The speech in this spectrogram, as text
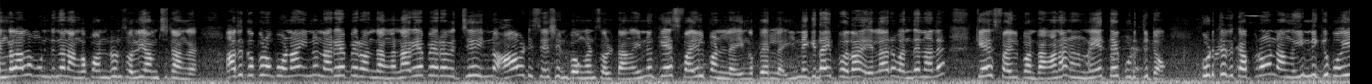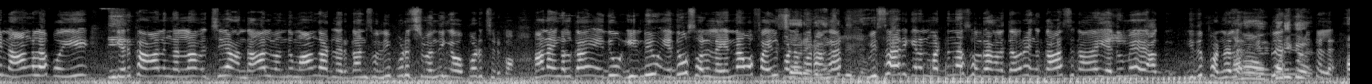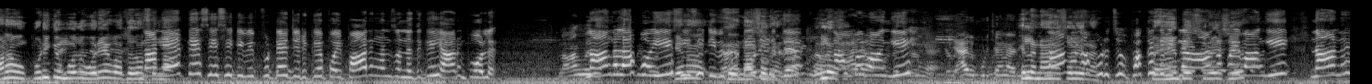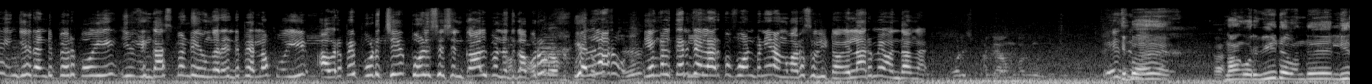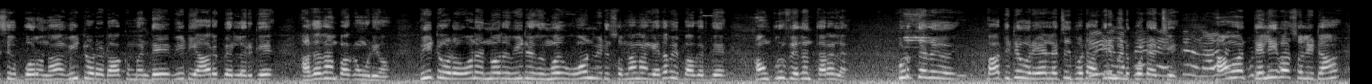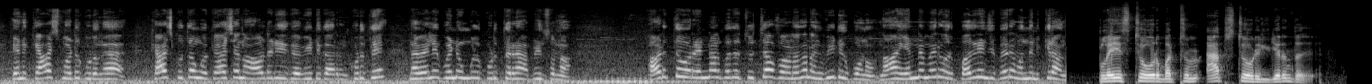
எங்களால் முடிஞ்சதை நாங்கள் பண்ணுறோம்னு சொல்லி அனுப்பிச்சிட்டாங்க. அதுக்கப்புறம் போனால் இன்னும் நிறைய பேர் வந்தாங்க. நிறைய பேரை வச்சு இன்னும் ஆவடி ஸ்டேஷன் போங்கன்னு சொல்லிட்டாங்க. இன்னும் கேஸ் ஃபைல் பண்ணல எங்கள் பேரில். இன்னைக்கு தான் இப்போ தான் எல்லாரும் வந்தனால கேஸ் ஃபைல் பண்ணுறாங்க ஆனால் நாங்கள் நேற்றே கொடுத்துட்டோம். கொடுத்ததுக்கப்புறம் நாங்கள் இன்னைக்கு போய் நாங்களா போய் இங்கே இருக்க ஆளுங்கள்லாம் வச்சு அந்த ஆள் வந்து மாங்காட்டில் இருக்கான்னு சொல்லி பிடிச்சிட்டு வந்து இங்கே ஒப்படைச்சிருக்கோம். ஆனால் எங்களுக்காக எதுவும் இதுவும் எதுவும் சொல்லலை. என்னவா ஃபைல் பண்ண போகிறாங்க விசாரிக்கிறேன்னு மட்டும்தான் சொல்கிறாங்களே தவிர எங்கள் காசுக்காக எதுவுமே இது பண்ணல. ஆனா கொடுக்கல. ஆனா பிடிக்கும் போது ஒரே வார்த்தை நான் நேத்தே சிசிடிவி ஃபுட்டேஜ் இருக்கு. போய் பாருங்கன்னு சொன்னதுக்கு யாரும் போல. நாங்களா போய் சிசிடிவி ஃபுட்டேஜ் எடுத்து சொல்றேன். இல்ல. நம்பர் வாங்கி இல்ல நான் புடிச்சோம். இப்ப பக்கத்து வீட்ல போய் வாங்கி நானு இங்க ரெண்டு பேர் போய் எங்க ஹஸ்பண்ட் இவங்க ரெண்டு பேர்லாம் போய் அவரை போய் புடிச்சு போலீஸ் ஸ்டேஷன் கால் பண்ணதுக்கு அப்புறம் எல்லாரும் எங்களுக்கு தெரிஞ்ச எல்லாருக்கும் ஃபோன் பண்ணி நாங்க வர சொல்லிட்டோம். எல்லாருமே வந்தாங்க. இப்போ பேசுங்க. நாங்கள் ஒரு வீடை வந்து லீஸுக்கு போகிறோம்னா வீட்டோட டாக்குமெண்ட்டு வீட்டு யார் பேரில் இருக்குது அதை தான் பார்க்க முடியும். வீட்டோட ஓனர் இன்னொரு வீடு இருக்கும்போது ஓன் வீடு சொன்னால் நாங்கள் எதை போய் பார்க்கறது? அவன் ப்ரூஃப் எதுவும் தரலை. கொடுத்தது பார்த்துட்டு ஒரு ஏழு லட்சம் போட்டு அக்ரிமெண்ட் போட்டாச்சு. அவன் தெளிவாக சொல்லிட்டான் எனக்கு கேஷ் மட்டும் கொடுங்க. கேஷ் கொடுத்தா உங்கள் கேஷை நான் ஆல்ரெடி இருக்க வீட்டுக்காரன் கொடுத்து நான் வெளியே போயிட்டு உங்களுக்கு கொடுத்துட்றேன் அப்படின்னு சொன்னான். அடுத்து ஒரு ரெண்டு நாள் பார்த்து சுவிச் ஆஃப் ஆனால் தான் நாங்கள் வீட்டுக்கு போனோம். நான் என்ன மாதிரி ஒரு பதினஞ்சு பேர் வந்து நிற்கிறாங்க பிளே ஸ்டோர் மற்றும் ஆப் ஸ்டோரில் இருந்து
